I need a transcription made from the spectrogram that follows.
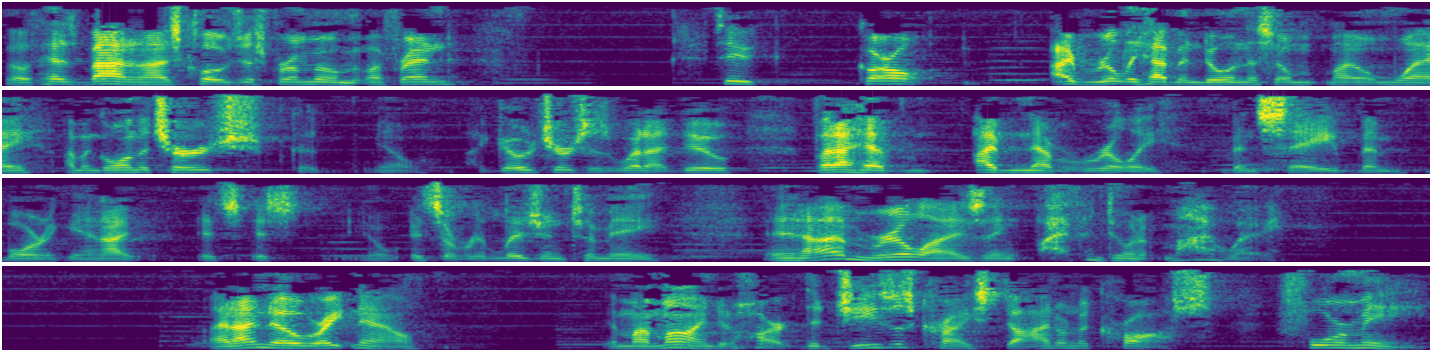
So with heads bowed and eyes closed just for a moment, my friend. See, Carl, I really have been doing this my own way. I've been going to church because, you know, I go to church is what I do, but I have I've never really been saved, been born again. I it's it's you know, it's a religion to me. And I'm realizing I've been doing it my way. And I know right now, in my mind and heart, that Jesus Christ died on the cross for me,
